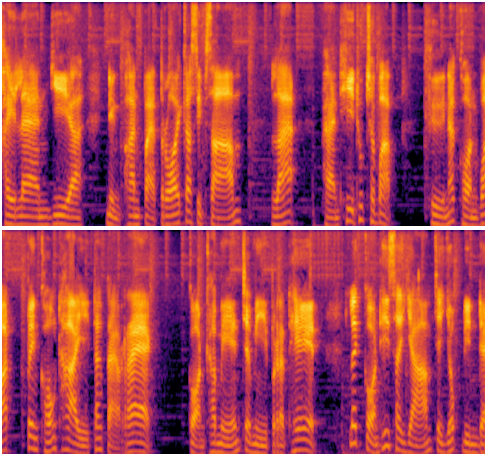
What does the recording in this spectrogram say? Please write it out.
Thailand Year 1893 และแผนที่ทุกฉบับคือนครวัดเป็นของไทยตั้งแต่แรก ก่อนเขมรจะมีประเทศ และก่อนที่สยามจะยกดินแด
